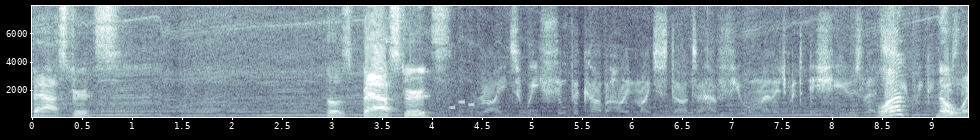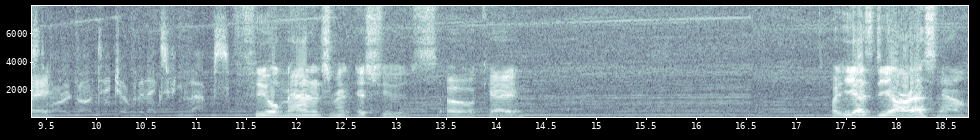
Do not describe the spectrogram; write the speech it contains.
Bastards. Those bastards. Right, we think the car behind might start to have fuel management issues. Let's What? see if we can No way. This to our advantage over the next few laps. Fuel management issues. Okay. But he has DRS now.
